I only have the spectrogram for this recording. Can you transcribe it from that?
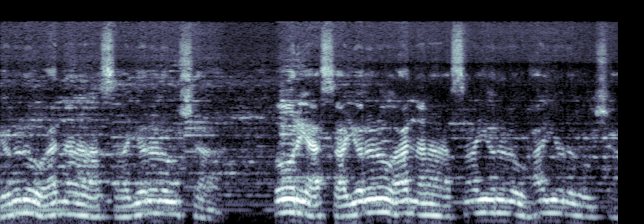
yororo anana sa yororosha. Oria sa yororo anana sa yororo ha yororosha.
